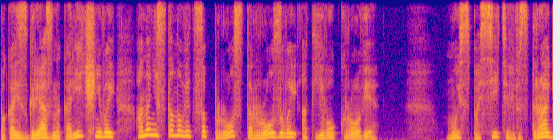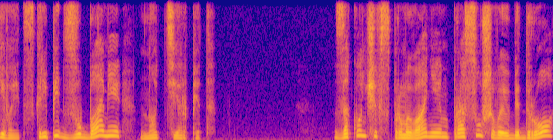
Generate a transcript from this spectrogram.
пока из грязно-коричневой она не становится просто розовой от его крови. Мой спаситель вздрагивает, скрипит зубами, но терпит. Закончив с промыванием, просушиваю бедро,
